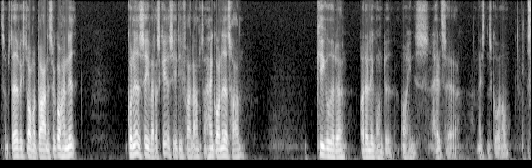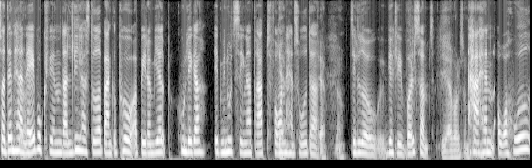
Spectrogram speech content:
som stadigvæk står med barnet. Så går han ned, går ned og ser, hvad der sker, siger de fra alarmcentralen. Han går ned ad trappen, kigger ud af døren, og der ligger hun død, og hendes hals er næsten skåret over. Så den her Ja. nabokvinde, der lige har stået og banket på og bedt om hjælp, hun ligger et minut senere dræbt foran Ja. hans hoveddør. Ja, ja, Det lyder jo virkelig voldsomt. det er voldsomt. Har han overhovedet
